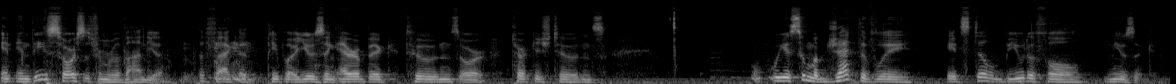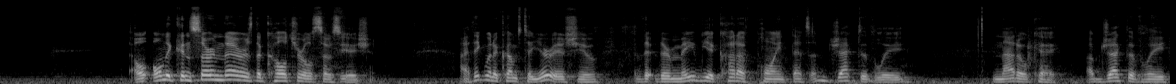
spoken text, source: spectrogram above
In, in these sources from Ravadia, the fact that people are using Arabic tunes or Turkish tunes, we assume objectively it's still beautiful music. O- only concern there is the cultural association. I think when it comes to your issue, th- there may be a cutoff point that's objectively not okay. Objectively,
